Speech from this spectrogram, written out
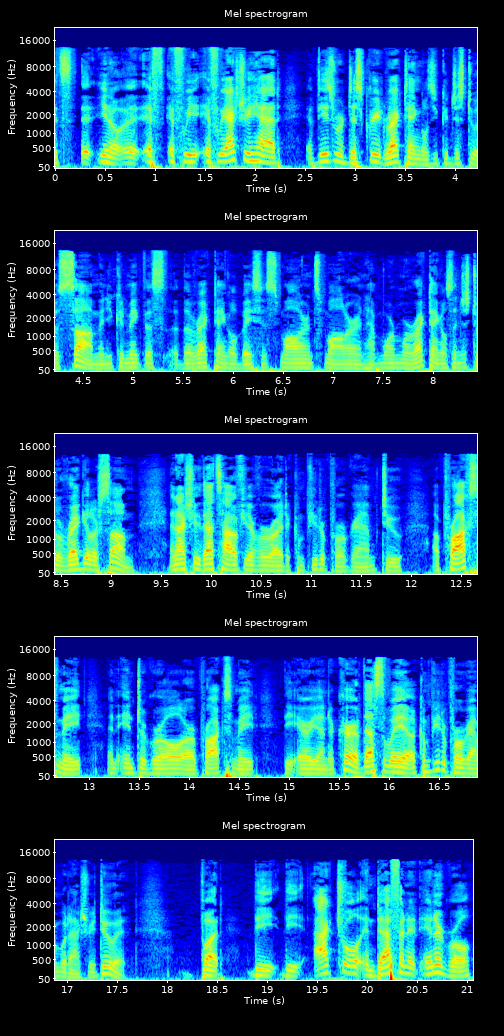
it's uh, you know if if we if we actually had if these were discrete rectangles you could just do a sum and you could make this the rectangle bases smaller and smaller and have more and more rectangles and just do a regular sum. And actually that's how if you ever write a computer program to approximate an integral or approximate the area under curve that's the way a computer program would actually do it. But the the actual indefinite integral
